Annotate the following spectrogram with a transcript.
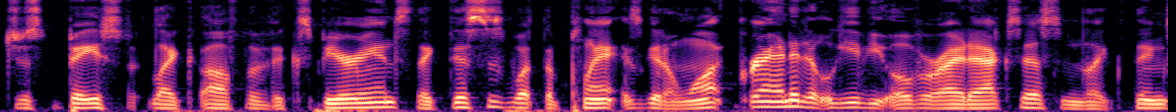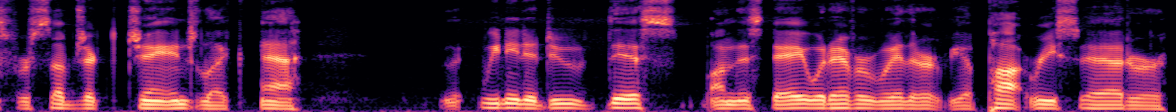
just based like off of experience, like this is what the plant is going to want. Granted, it will give you override access and like things for subject to change, like eh, we need to do this on this day, whatever, whether it be a pot reset or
